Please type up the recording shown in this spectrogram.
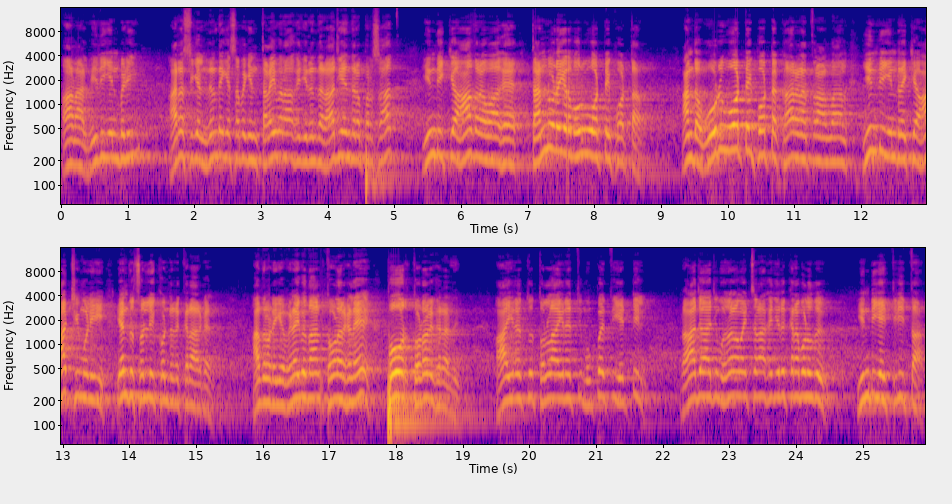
ஆனால் விதியின்படி அரசியல் நிர்ணய சபையின் தலைவராக இருந்த ராஜேந்திர பிரசாத் இந்திக்கு ஆதரவாக தன்னுடைய ஒரு ஓட்டை போட்டார். அந்த ஒரு ஓட்டை போட்ட காரணத்தினால்தான் இந்தி இன்றைக்கு ஆட்சி மொழி என்று சொல்லிக் கொண்டிருக்கிறார்கள். அதனுடைய விளைவுதான் தோழர்களே போர் தொடர்கிறது. ஆயிரத்து தொள்ளாயிரத்தி முப்பத்தி எட்டில் ராஜாஜி முதலமைச்சராக இருக்கிற பொழுது இந்தியை திணித்தார்.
